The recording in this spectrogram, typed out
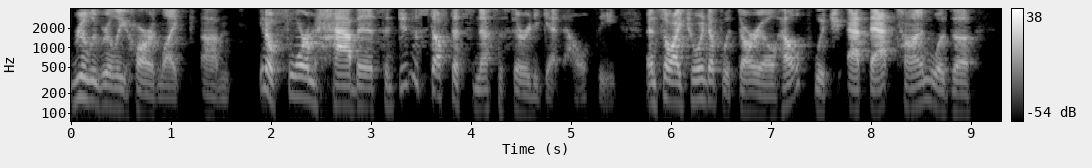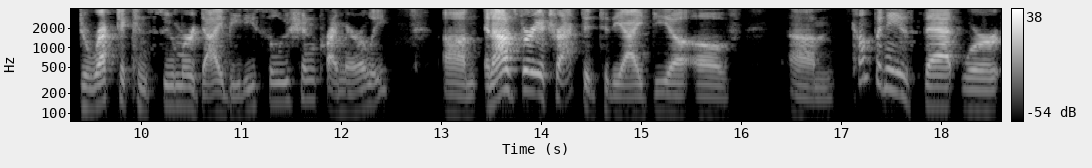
really really hard like um, you know form habits and do the stuff that's necessary to get healthy. And so i joined up with dario health which at that time was a direct to consumer diabetes solution primarily. Um, and i was very attracted to the idea of um, companies that were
